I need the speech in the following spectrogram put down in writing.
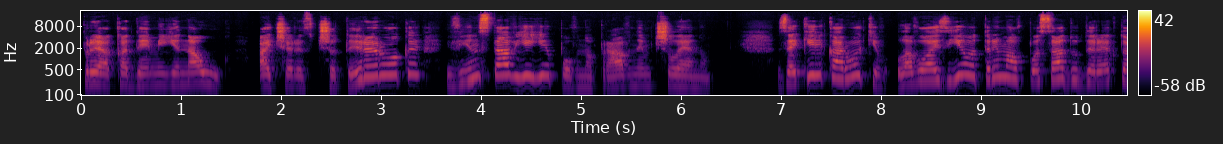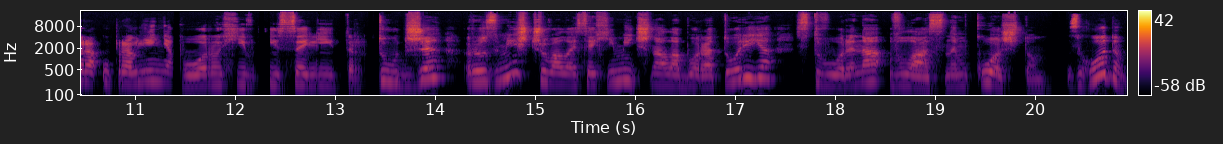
при Академії наук, а через 4 роки він став її повноправним членом. За кілька років Лавуазьє отримав посаду директора управління порохів і селітр. Тут же розміщувалася хімічна лабораторія, створена власним коштом. Згодом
